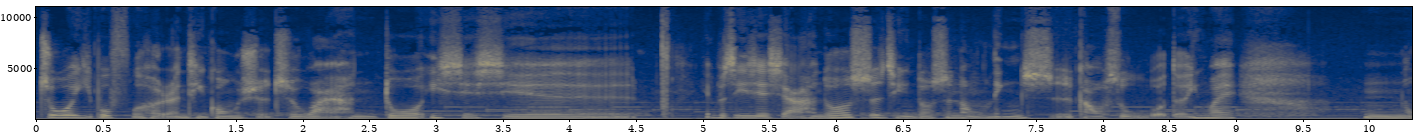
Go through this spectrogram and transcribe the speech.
桌椅不符合人体工学之外，很多一些些。也不是一些些，很多事情都是那种临时告诉我的。因为，嗯，我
